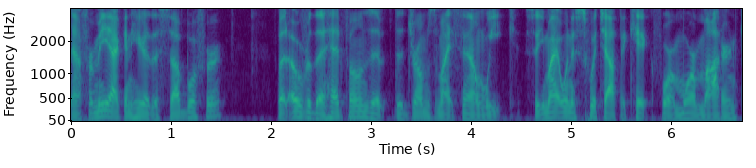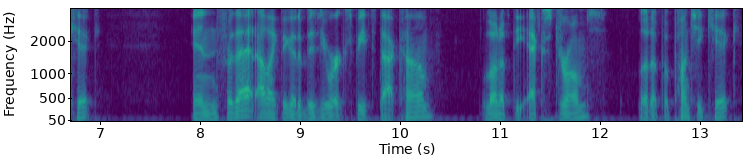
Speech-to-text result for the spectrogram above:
Now for me, I can hear the subwoofer, but over the headphones, it, the drums might sound weak. So you might want to switch out the kick for a more modern kick. And for that, I like to go to busyworksbeats.com, load up the X drums, load up a punchy kick.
